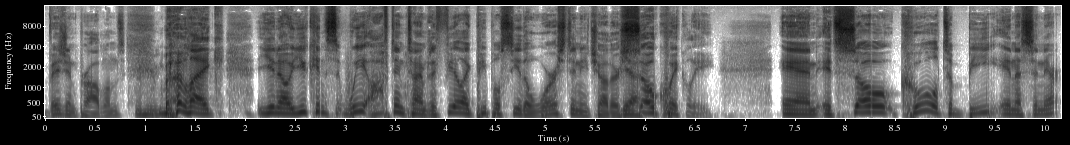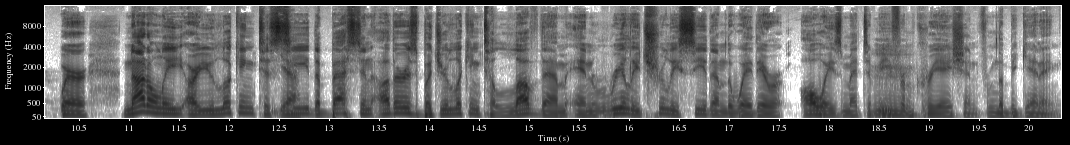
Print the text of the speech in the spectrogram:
vision problems, mm-hmm. but like you know, you can. We oftentimes I feel like people see the worst in each other Yeah. so quickly. And it's so cool to be in a scenario where not only are you looking to Yeah. see the best in others, but you're looking to love them and really truly see them the way they were always meant to be Mm. from creation, from the beginning.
